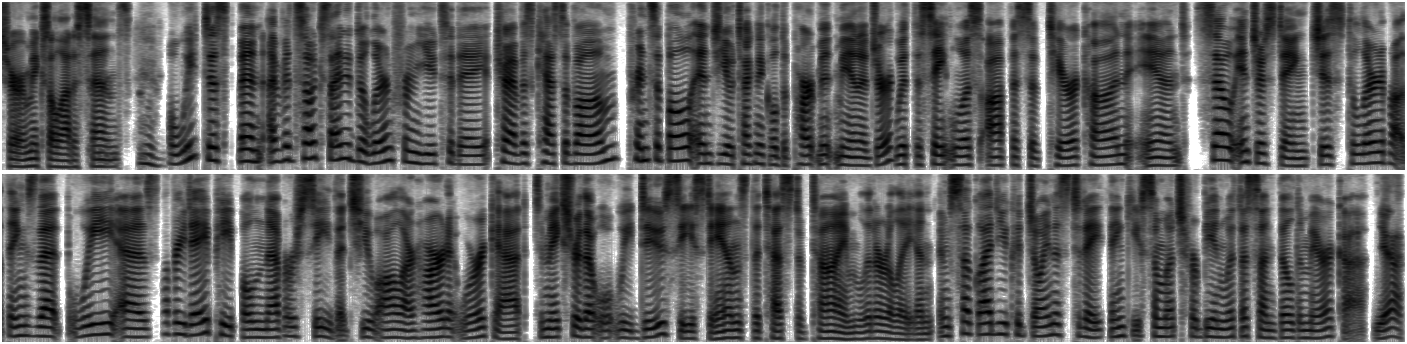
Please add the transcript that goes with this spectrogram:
Sure. It makes a lot of sense. Mm. Well, we've just been, I've been so excited to learn from you today, Travis Kassebaum, Principal and Geotechnical Department Manager with the St. Louis office of Terracon. And so interesting just to learn about things that we as everyday people never see that you all are hard at work at to make sure that what we do see stands the test of time, literally. And I'm so glad you could join us today. Thank you so much for being with us on Build America. Yeah,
